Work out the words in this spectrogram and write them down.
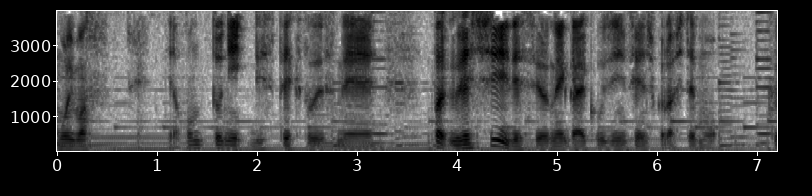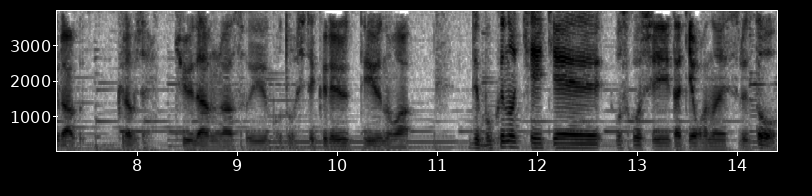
思います。いや本当にリスペクトですね。やっぱり嬉しいですよね外国人選手からしても。クラブクラブじゃない球団がそういうことをしてくれるっていうのは。で僕の経験を少しだけお話しすると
